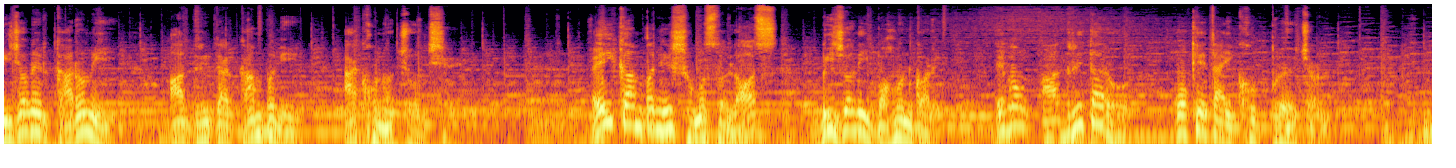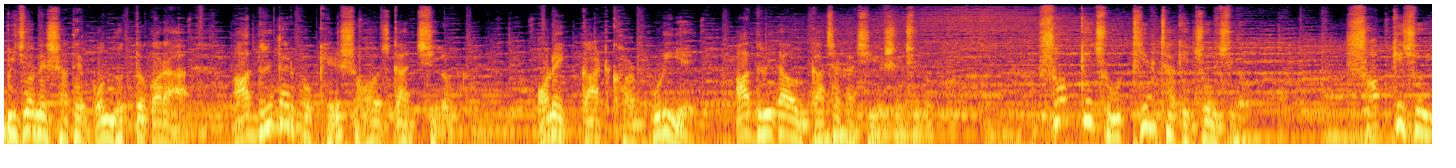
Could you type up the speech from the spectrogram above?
বিজনের কারণেই আদ্রিতার কোম্পানি এখনও চলছে। এই কোম্পানির সমস্ত লস বিজনই বহন করে এবং আদ্রিতারও ওকে তাই খুব প্রয়োজন। বিজনের সাথে বন্ধুত্ব করা আদ্রিতার পক্ষে সহজ কাজ ছিল না। অনেক কাঠখড় পুড়িয়ে আদ্রিতা ওর কাছাকাছি এসেছিল। সবকিছু ঠিকঠাকই চলছিল। সবকিছুই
